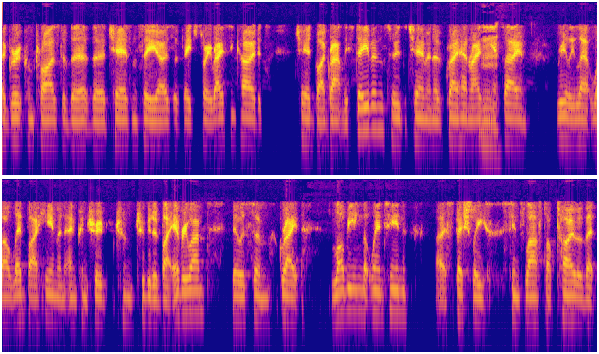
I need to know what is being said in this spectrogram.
a group comprised of the, the chairs and CEOs of each three racing code. It's chaired by Grantley Stevens, who's the chairman of Greyhound Racing mm. SA, and really le- well led by him and, and contrib- contributed by everyone. There was some great lobbying that went in, uh, especially since last October, but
